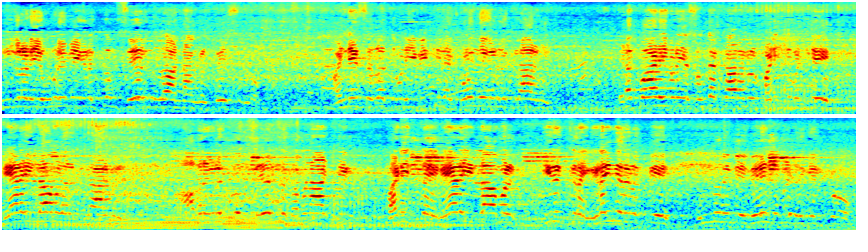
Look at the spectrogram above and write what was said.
உங்களுடைய உரிமைகளுக்கும் சேர்ந்துதான் நாங்கள் பேசுகிறோம். பன்னீர்செல்வத்தினுடைய வீட்டிலே குழந்தைகள் இருக்கிறார்கள். எடப்பாடியினுடைய சொந்தக்காரர்கள் படித்துவிட்டு வேலை இல்லாமல் இருக்கிறார்கள். அவர்களுக்கும் சேர்ந்து தமிழ்நாட்டில் படித்த வேலை இல்லாமல் இருக்கிற இளைஞர்களுக்கு முன்னுரிமை வேண்டும் என்று கேட்கிறோம்.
